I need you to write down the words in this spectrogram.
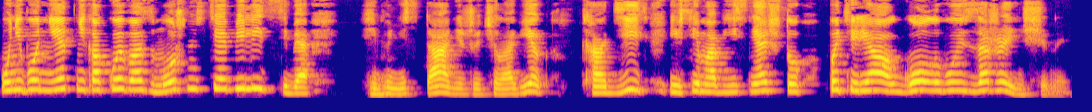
у него нет никакой возможности обелить себя, ибо не станет же человек ходить и всем объяснять, что потерял голову из-за женщины.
